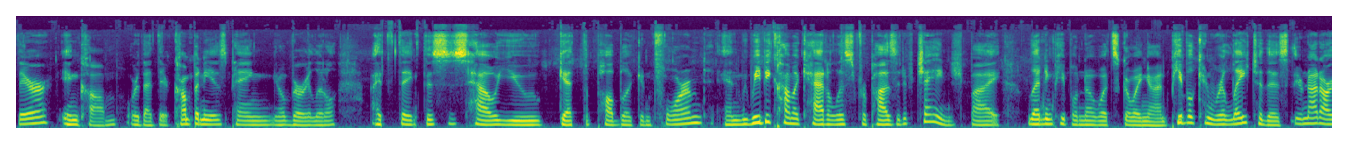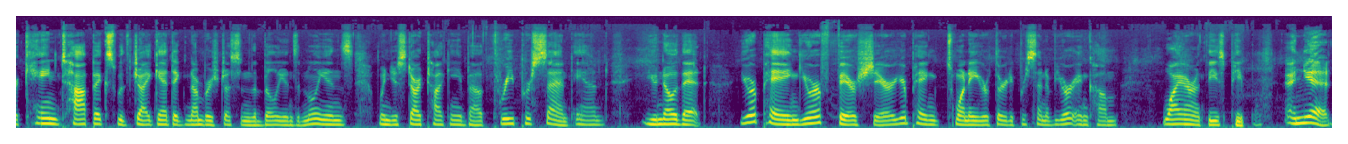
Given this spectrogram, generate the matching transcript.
their income or that their company is paying, you know, very little. I think this is how you get the public informed and we become a catalyst for positive change by letting people know what's going on. People can relate to this. They're not arcane topics with gigantic numbers just in the billions and millions when you start talking about 3% and you know that you're paying your fair share, you're paying 20 or 30% of your income why aren't these people? And yet,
